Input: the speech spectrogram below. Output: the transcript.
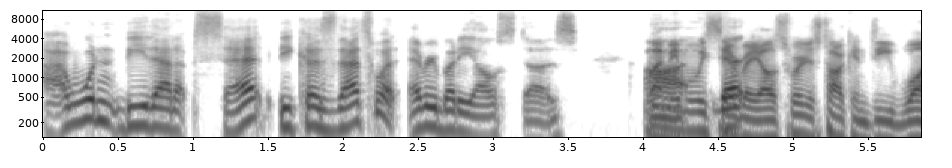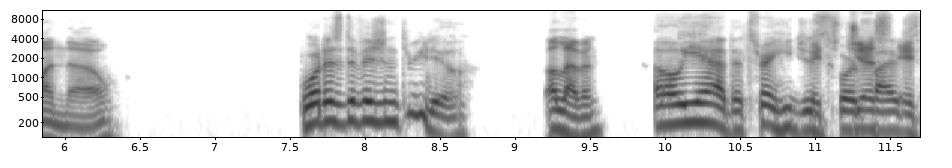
I wouldn't be that upset because that's what everybody else does. Well, I mean, Uh, when we say that- everybody else, we're just talking D1 though. what does Division Three do? 11. Oh yeah, that's right. He just it's scored just five it's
